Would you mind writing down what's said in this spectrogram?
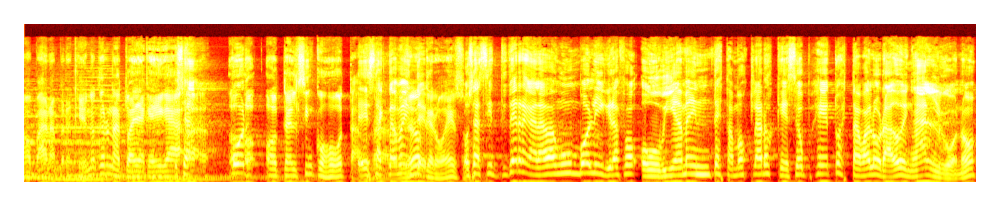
No, para, pero es que yo no quiero una toalla que diga O sea, ah, por- o- Hotel 5J. O sea, Exactamente. yo no quiero eso. O sea, si a ti te regalaban un bolígrafo, obviamente estamos claros que ese objeto está valorado en algo, ¿no?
